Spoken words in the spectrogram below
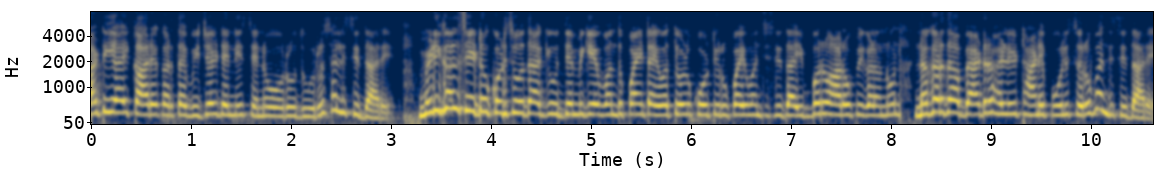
ಆರ್ಟಿಐ ಕಾರ್ಯಕರ್ತ ವಿಜಯ್ ಡೆನ್ನಿಸ್ ಎನ್ನುವರು ದೂರು ಸಲ್ಲಿಸಿದ್ದಾರೆ. ಮೆಡಿಕಲ್ ಸೀಟು ಕೊಡಿಸುವುದಾಗಿ ಉದ್ಯಮಿಗೆ ಒಂದು ಪಾಯಿಂಟ್ ಐವತ್ತೇಳು ಕೋಟಿ ರೂಪಾಯಿ ವಂಚಿಸಿದ ಇಬ್ಬರು ಆರೋಪಿಗಳನ್ನು ನಗರದ ಬ್ಯಾಡರಹಳ್ಳಿ ಠಾಣೆ ಪೊಲೀಸರು ಬಂಧಿಸಿದ್ದಾರೆ.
